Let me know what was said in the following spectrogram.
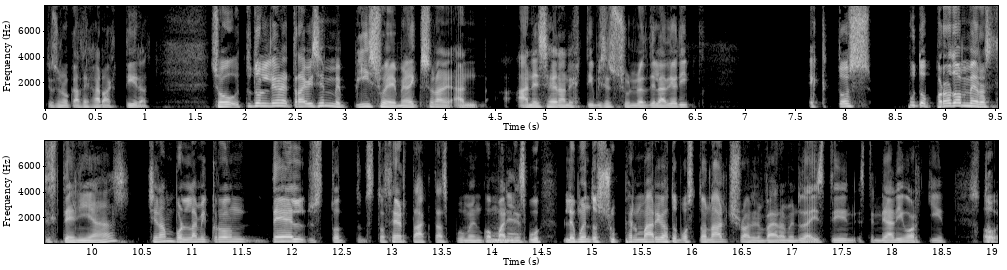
ποιος είναι ο κάθε χαρακτήρας. So, τούτο λέω τράβησε με πίσω εμένα, δεν ξέρω αν, αν, αν εσένα χτύπησε σου λέω, δηλαδή ότι εκτός που το πρώτο μέρος της ταινίας και έναν πολλά μικρό τέλ στο, στο third act ας πούμε κομμάτιες που βλέπουμε το Super Mario να το πω στο natural environment δηλαδή στην, στην Νέα Νιόρκη. Στο,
